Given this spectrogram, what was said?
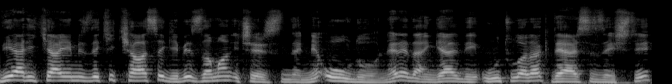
Diğer hikayemizdeki kase gibi zaman içerisinde ne olduğu, nereden geldiği unutularak değersizleşti.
